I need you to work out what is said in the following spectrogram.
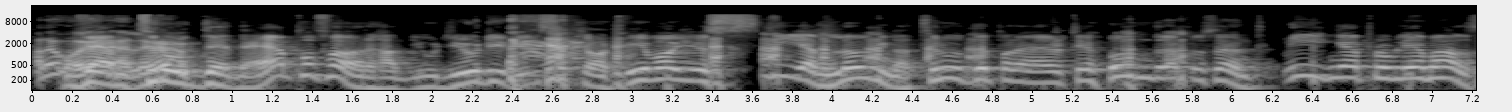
Ja, det var Vem hur? trodde det på förhand? Jo, det gjorde ju vi såklart. Vi var ju stenlugna, trodde på det här till 100 procent. Inga problem alls.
